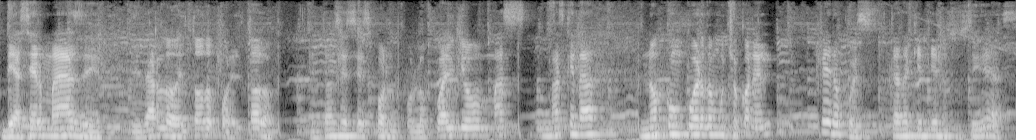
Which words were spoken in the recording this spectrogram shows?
de hacer más de, de darlo del todo por el todo entonces es por, por lo cual yo más, más que nada no concuerdo mucho con él pero pues cada quien tiene sus ideas.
